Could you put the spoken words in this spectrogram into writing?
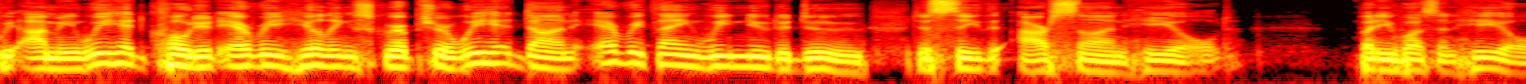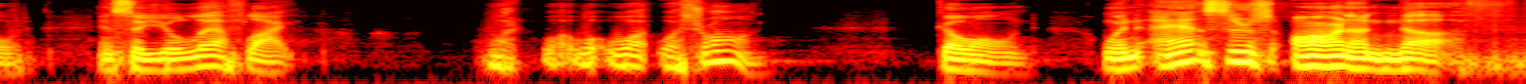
We, I mean, we had quoted every healing scripture. We had done everything we knew to do to see our son healed, but he wasn't healed. And so you're left like, what, what, what, what's wrong? Go on. When answers aren't enough,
